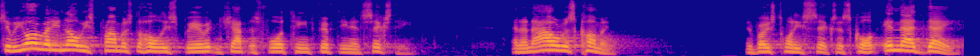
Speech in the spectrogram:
See, we already know he's promised the Holy Spirit in chapters 14, 15, and 16. And an hour is coming. In verse 26, it's called In That Day.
